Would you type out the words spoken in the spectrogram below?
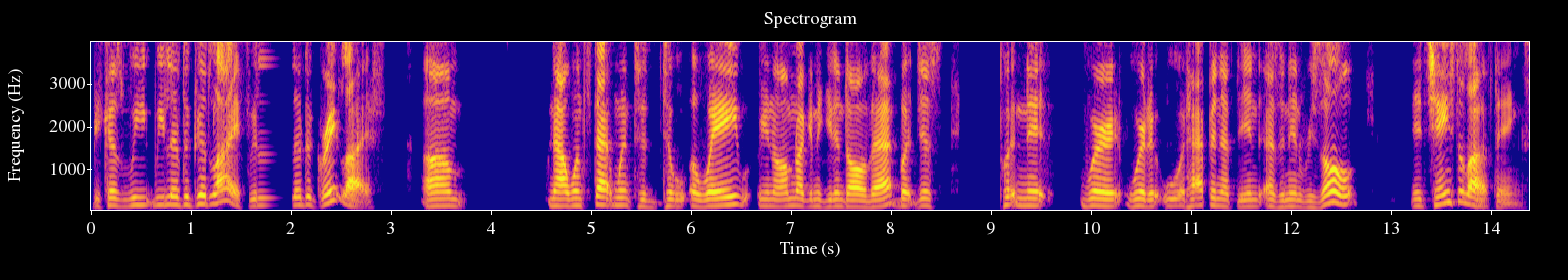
because we we lived a good life. We lived a great life. Um, now once that went to to away, you know, I'm not going to get into all that, but just putting it where it- where it would happen at the end as an end result, it changed a lot of things,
